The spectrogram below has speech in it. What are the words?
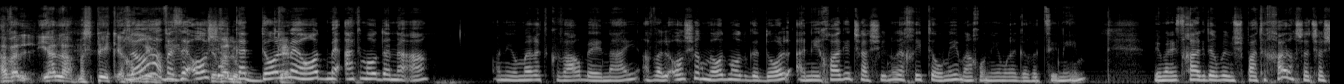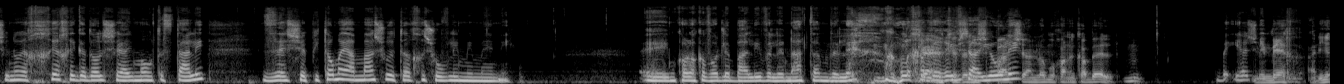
אבל יאללה, מספיק, איך אומרים? לא, אבל זה אושר. גדול כן. מאוד, מעט מאוד הנאה. אני אומרת כבר בעיניי, אבל אושר מאוד מאוד גדול. אני יכולה להגיד שהשינוי הכי תאומי, אם אנחנו נהיים רגע רציניים, ואם אני צריכה להגדיר במשפט אחד, אני חושבת שהשינוי הכי הכי גדול שהאימהות עשתה לי, זה שפתאום היה משהו יותר חשוב לי ממני. אה, עם כל הכבוד לבעלי ולנתן ולכל החברים שהיו כן, כי לי. זה משפט שאני לא מוכן לקבל. יש... ממך, אני,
